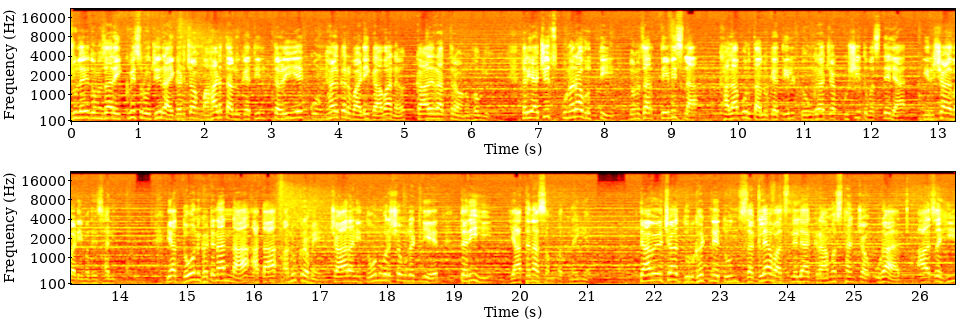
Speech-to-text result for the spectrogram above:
जुलै दोन हजार एकवीस रोजी रायगडच्या महाड तालुक्यातील तळीये कोंढाळकरवाडी गावानं काळरात्र अनुभवली. तर याचीच पुनरावृत्ती दोन हजार तेवीसला खालापूर तालुक्यातील डोंगराच्या कुशीत वसलेल्या इरशाळवाडीमध्ये झाली. या दोन घटनांना आता अनुक्रमे चार आणि दोन वर्ष उलटली आहेत तरीही यातना संपत नाहीये. त्यावेळच्या दुर्घटनेतून जगल्या वाचलेल्या ग्रामस्थांच्या उरात आजही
